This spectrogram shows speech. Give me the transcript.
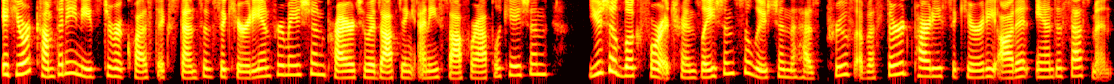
If your company needs to request extensive security information prior to adopting any software application, you should look for a translation solution that has proof of a third party security audit and assessment.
